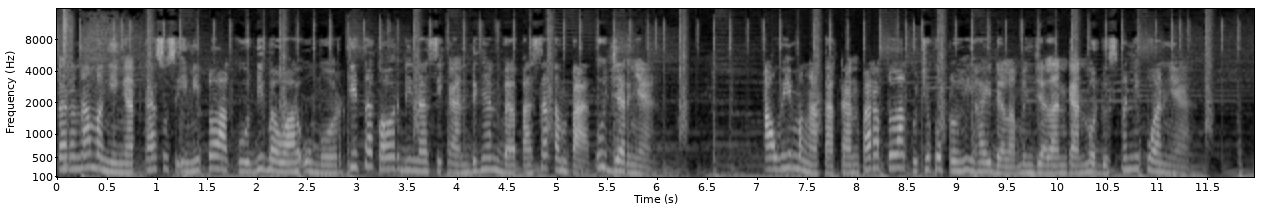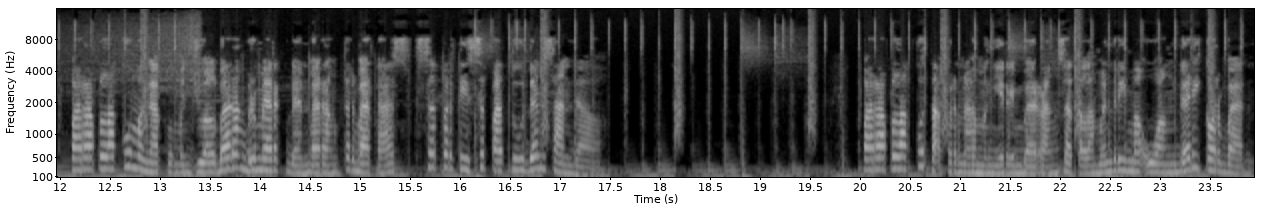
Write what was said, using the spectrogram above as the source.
Karena mengingat kasus ini pelaku di bawah umur, kita koordinasikan dengan Bapak setempat, ujarnya. Awi mengatakan para pelaku cukup lihai dalam menjalankan modus penipuannya. Para pelaku mengaku menjual barang bermerek dan barang terbatas, seperti sepatu dan sandal. Para pelaku tak pernah mengirim barang setelah menerima uang dari korban.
